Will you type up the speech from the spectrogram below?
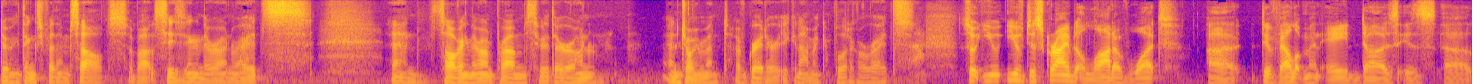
doing things for themselves, about seizing their own rights and solving their own problems through their own enjoyment of greater economic and political rights. So you you've described a lot of what uh, development aid does is uh,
